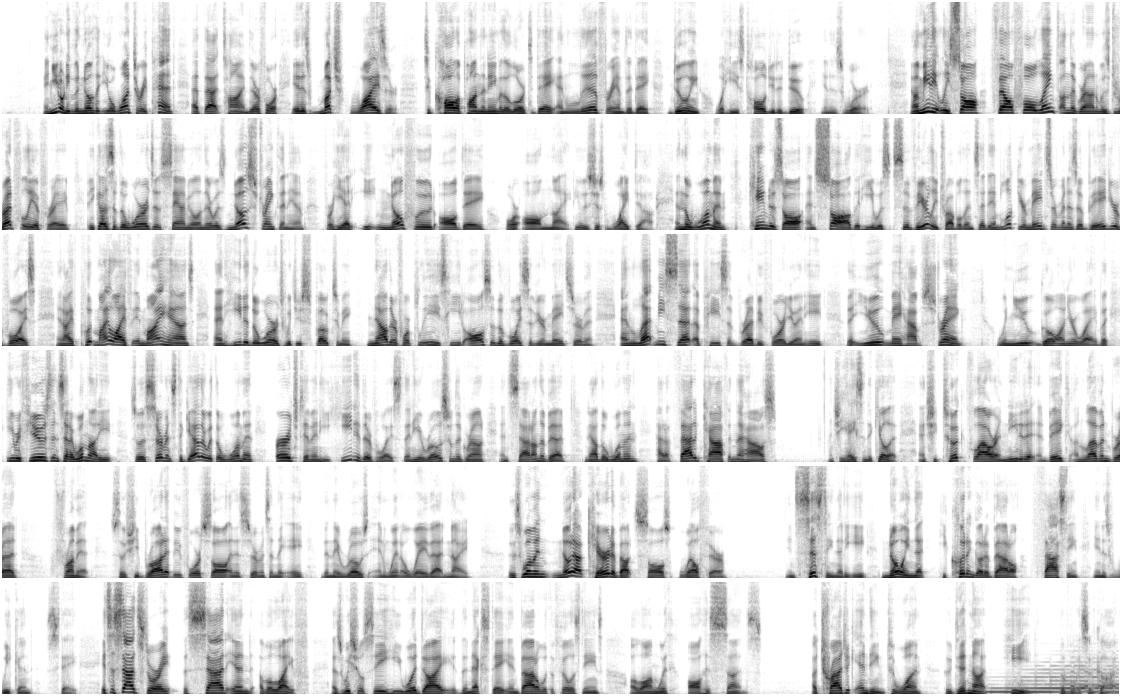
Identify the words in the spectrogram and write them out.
And you don't even know that you'll want to repent at that time. Therefore, it is much wiser to call upon the name of the Lord today and live for Him today, doing what He's told you to do in His Word. Now, immediately Saul fell full length on the ground and was dreadfully afraid because of the words of Samuel, and there was no strength in him, for he had eaten no food all day or all night. He was just wiped out. And the woman came to Saul and saw that he was severely troubled and said to him, Look, your maidservant has obeyed your voice, and I have put my life in my hands and heeded the words which you spoke to me. Now, therefore, please heed also the voice of your maidservant, and let me set a piece of bread before you and eat, that you may have strength when you go on your way. But he refused and said, I will not eat. So his servants, together with the woman, urged him, and he heeded their voice. Then he arose from the ground and sat on the bed. Now the woman had a fatted calf in the house, and she hastened to kill it. And she took flour and kneaded it and baked unleavened bread from it. So she brought it before Saul and his servants, and they ate. Then they rose and went away that night. This woman no doubt cared about Saul's welfare, insisting that he eat, knowing that he couldn't go to battle fasting in his weakened state. It's a sad story, the sad end of a life. As we shall see, he would die the next day in battle with the Philistines, along with all his sons. A tragic ending to one who did not heed the voice of God.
